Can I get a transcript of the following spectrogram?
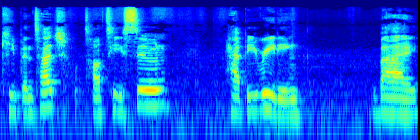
keep in touch. We'll talk to you soon. Happy reading. Bye.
